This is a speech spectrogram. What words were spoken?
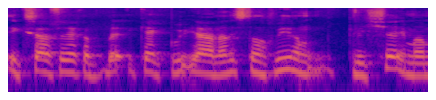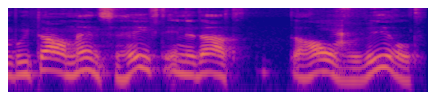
ik zou zeggen, kijk, ja, dat is dan weer een cliché, maar een brutaal mens heeft inderdaad de halve wereld.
